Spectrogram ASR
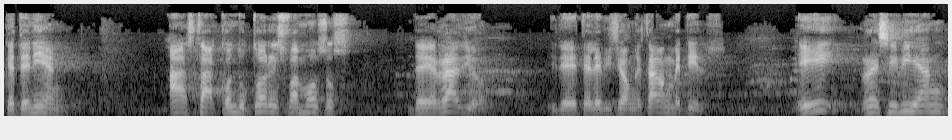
que tenían hasta conductores famosos de radio y de televisión estaban metidos y recibían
